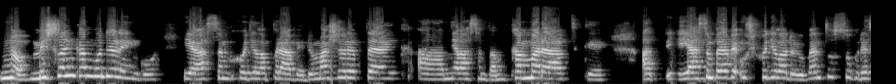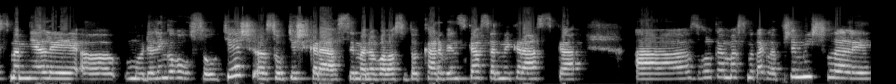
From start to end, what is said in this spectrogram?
No, myšlenka modelingu. Já jsem chodila právě do mažoretek a měla jsem tam kamarádky a já jsem právě už chodila do Juventusu, kde jsme měli uh, modelingovou soutěž, uh, soutěž krásy, jmenovala se to Karvinská sedmikráska a s holkama jsme takhle přemýšleli,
